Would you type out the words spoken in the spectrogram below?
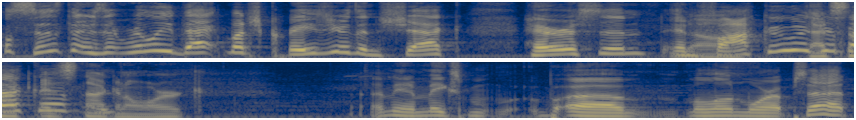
else is there? Is it really that much crazier than Shaq Harrison and No, Facu as that's your not, backup? It's not going to work. I mean, it makes uh, Malone more upset.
